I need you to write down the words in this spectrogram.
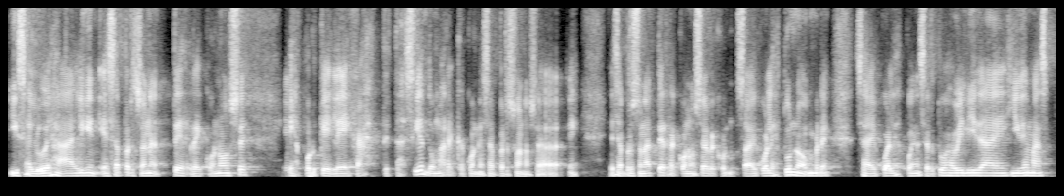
y saludes a alguien, esa persona te reconoce, es porque le dejaste, está haciendo marca con esa persona. O sea, eh, esa persona te reconoce, sabe cuál es tu nombre, sabe cuáles pueden ser tus habilidades y demás.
